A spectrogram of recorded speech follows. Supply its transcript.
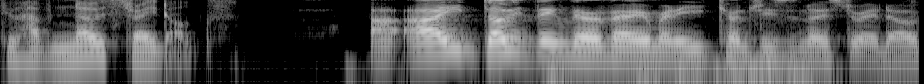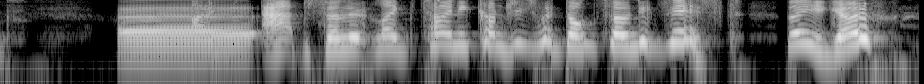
to have no stray dogs. I, don't think there are very many countries with no stray dogs. Uh, Absolute, like tiny countries where dogs don't exist. There you go.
